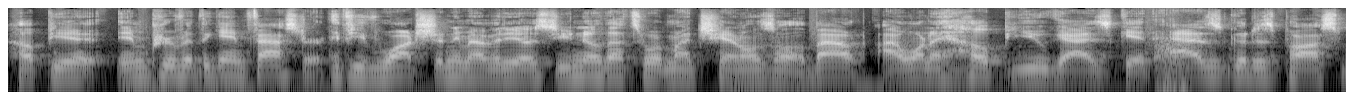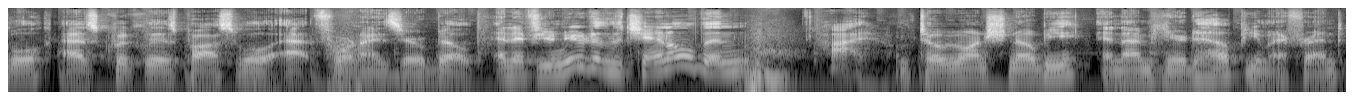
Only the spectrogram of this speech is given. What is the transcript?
help you improve at the game faster. If you've watched any of my videos, you know that's what my channel is all about. I want to help you guys get as good as possible, as quickly as possible at Fortnite Zero Build. And if you're new to the channel, then hi, I'm Toby-Wan Shinobi, and I'm here to help you, my friend.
